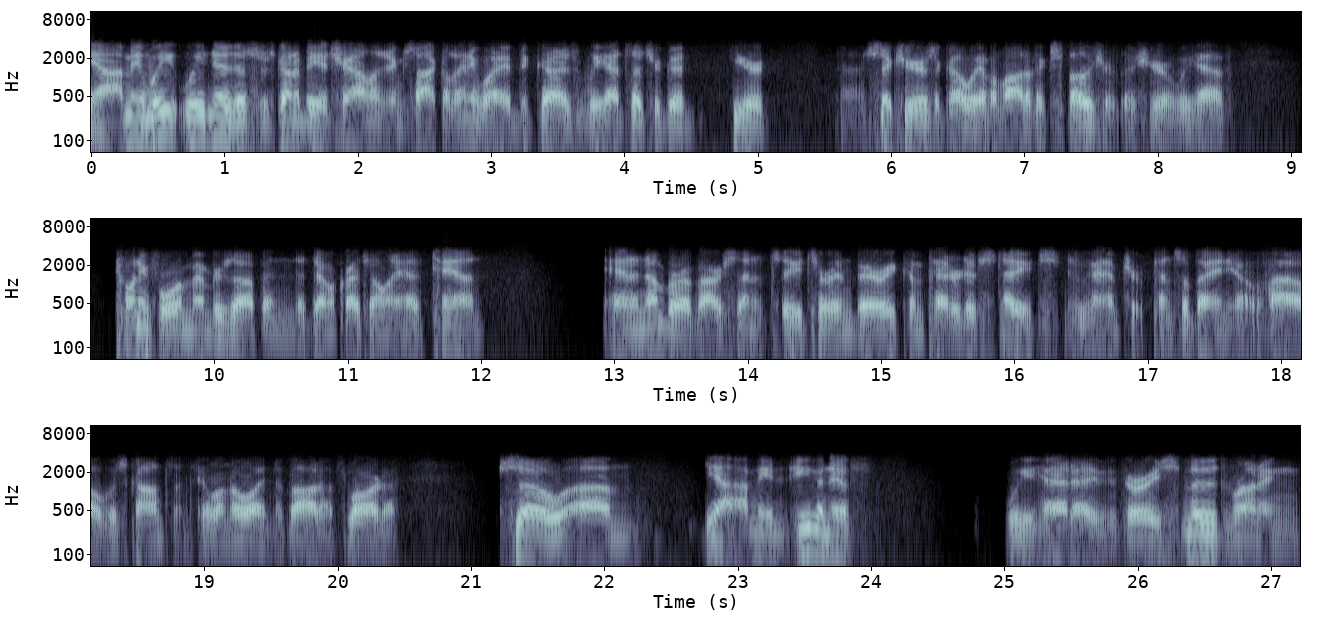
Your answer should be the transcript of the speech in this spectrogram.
Yeah, I mean, we, we knew this was going to be a challenging cycle anyway because we had such a good year uh, six years ago. We have a lot of exposure this year. We have 24 members up, and the Democrats only have 10. And a number of our Senate seats are in very competitive states New Hampshire, Pennsylvania, Ohio, Wisconsin, Illinois, Nevada, Florida. So, um, yeah, I mean, even if we had a very smooth running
